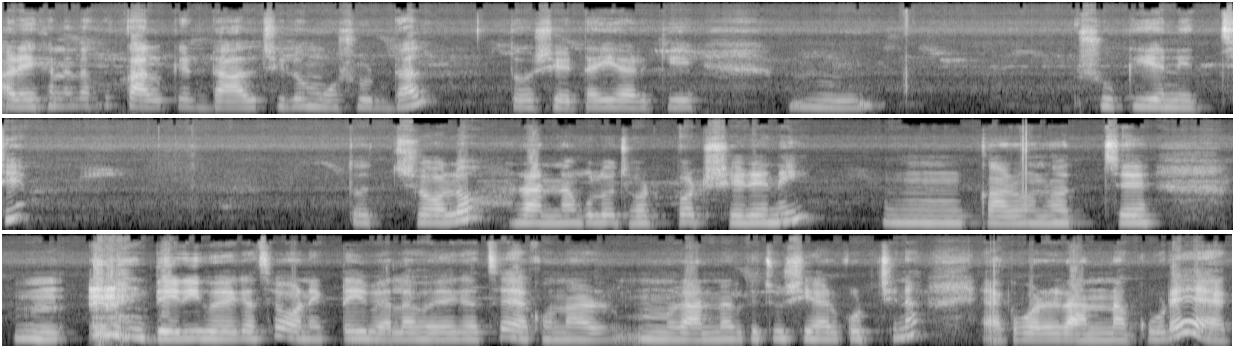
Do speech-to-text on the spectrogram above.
আর এখানে দেখো কালকের ডাল ছিল মসুর ডাল, তো সেটাই আর কি শুকিয়ে নিচ্ছি। তো চলো, রান্নাগুলো ঝটপট সেরে নেই কারণ হচ্ছে দেরি হয়ে গেছে, অনেকটাই বেলা হয়ে গেছে, এখন আর রান্নার কিছু শেয়ার করছি না, একবারে রান্না করে এক,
